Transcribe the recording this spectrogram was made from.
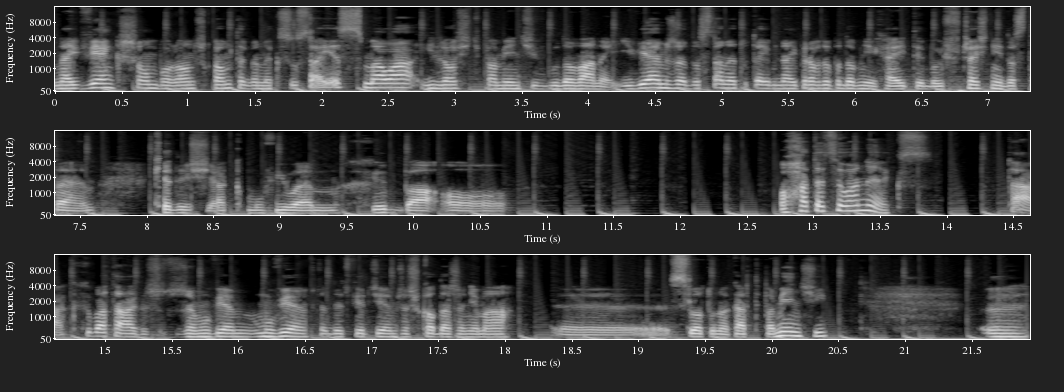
Największą bolączką tego Nexusa jest mała ilość pamięci wbudowanej. I wiem, że dostanę tutaj najprawdopodobniej hejty, bo już wcześniej dostałem. Kiedyś, jak mówiłem chyba o. o HTC One X. Tak, chyba tak, że mówiłem, mówiłem wtedy, twierdziłem, że szkoda, że nie ma y, slotu na karty pamięci. Y,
